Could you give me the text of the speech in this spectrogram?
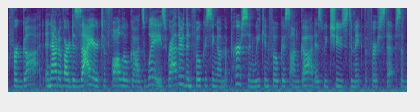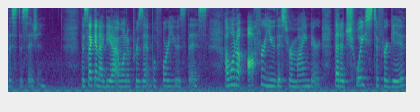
for God and out of our desire to follow God's ways. Rather than focusing on the person, we can focus on God as we choose to make the first steps of this decision. The second idea I want to present before you is this I want to offer you this reminder that a choice to forgive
